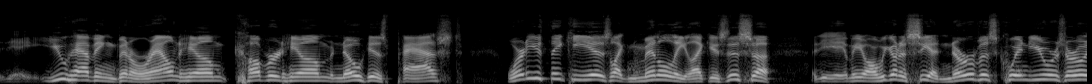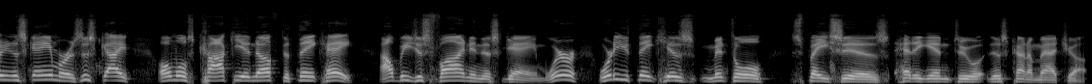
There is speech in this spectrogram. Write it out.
you having been around him, covered him, know his past, where do you think he is like mentally? Like is this a I mean, are we going to see a nervous Quinn Ewers early in this game, or is this guy almost cocky enough to think, "Hey, I'll be just fine in this game"? Where where do you think his mental space is heading into this kind of matchup?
